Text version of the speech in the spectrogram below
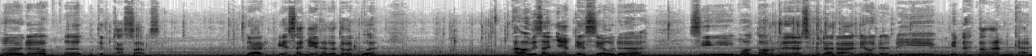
uh, dalam uh, kutip kasar sih dan biasanya kata teman gue kalau misalnya case nya udah si motor eh, si kendaraannya udah dipindah tangan kan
